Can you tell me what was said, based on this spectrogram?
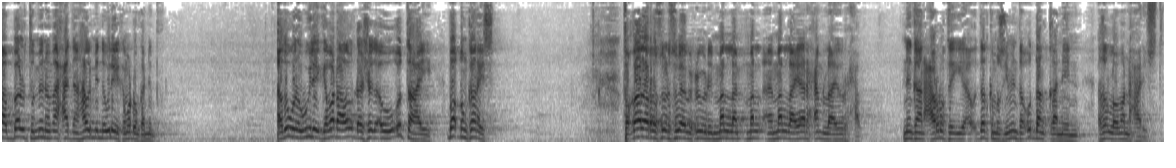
qabaltu minhum axadan hal midna weligay kama dhunkanin bu aduguna wiilay u dhashado awow u tahay baad dhunkanaysa. Faqaala rasul rasul wuxuu yihi man laa yarxam laa yurxam ninkaan carruurta iyo dadka muslimiinta u danqanin asan looma naxariisto.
